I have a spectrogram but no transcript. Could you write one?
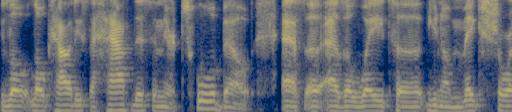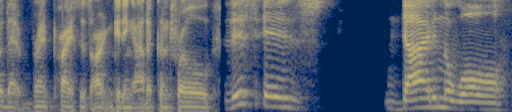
lo- localities to have this in their tool belt as a, as a way to, you know, make sure that rent prices aren't getting out of control. This is dyed in the wool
